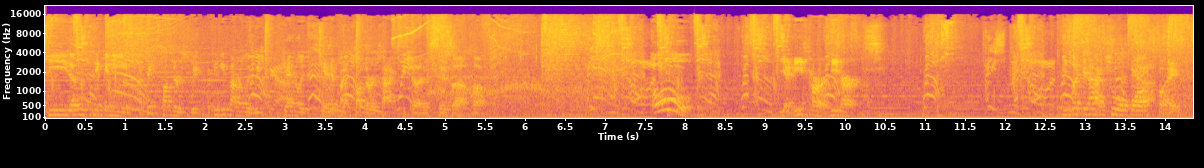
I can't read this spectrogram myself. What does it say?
He doesn't take any. I think Thunder's weak. I think he's not really weak. He can't really get hit by Thunder attacks because his uh, hook. Oh! Yeah, he's hurt. He hurts. He's like an actual boss fight.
